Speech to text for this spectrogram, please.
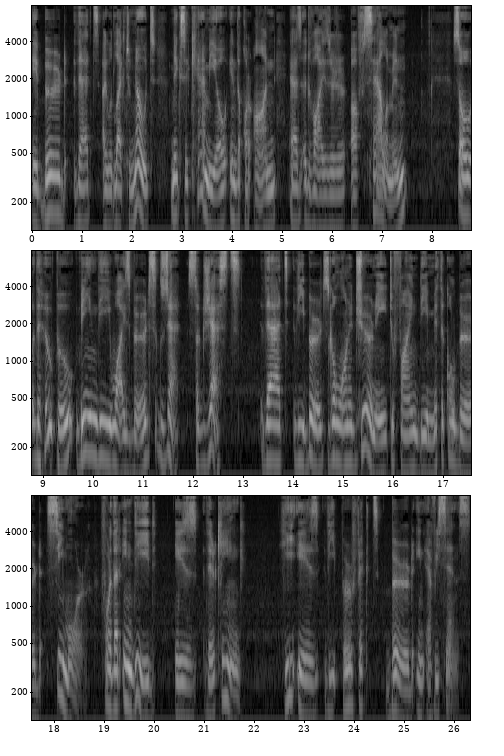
a bird that I would like to note makes a cameo in the Quran as advisor of Solomon. So the hoopoe, being the wise bird, suggest, suggests that the birds go on a journey to find the mythical bird Simurgh, for that indeed is their king. He is the perfect bird in every sense.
